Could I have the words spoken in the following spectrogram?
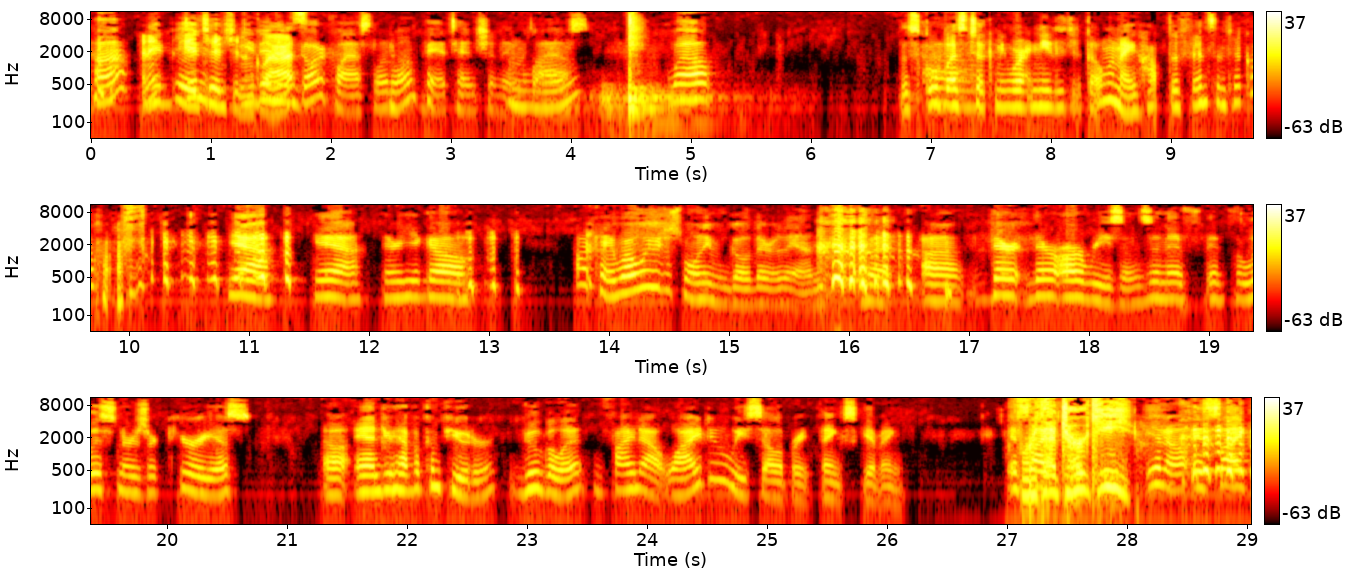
Huh? I didn't You pay attention in class. didn't go to class, let alone pay attention in No. class. Well, The school bus Uh. took me where I needed to go and I hopped the fence and took off. yeah, yeah, there you go. Okay, well, we just won't even go there then. But uh, there, there are reasons, and if if the listeners are curious, uh, and you have a computer, Google it and find out why do we celebrate Thanksgiving. It's for the like turkey. you know, it's like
